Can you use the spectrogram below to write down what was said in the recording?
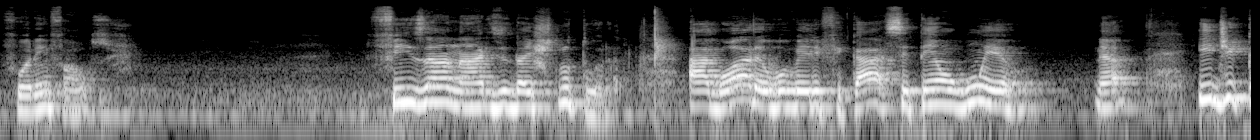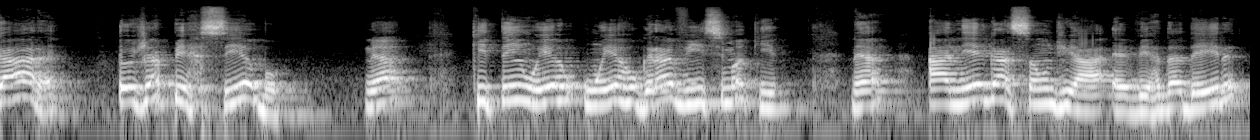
forem falsos. Fiz a análise da estrutura. Agora eu vou verificar se tem algum erro. Né? E de cara, eu já percebo né, que tem um erro, um erro gravíssimo aqui. Né? A negação de A é verdadeira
